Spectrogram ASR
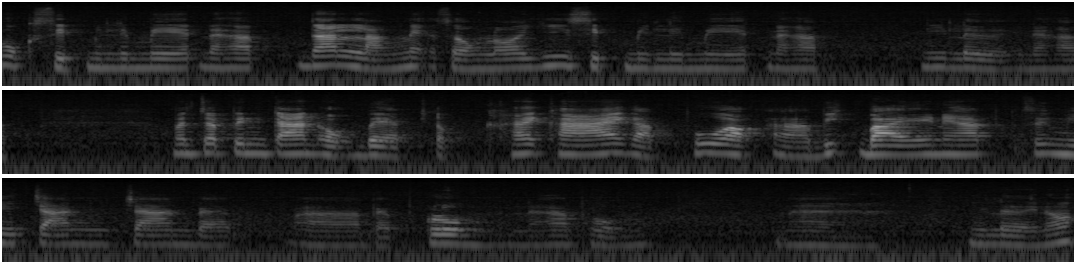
260มิลลิเมตรนะครับ ด้านหลังเนี่ย220มิลลิเมตรนะครับ นี่เลยนะครับ มันจะเป็นการออกแบบกับคล้ายๆกับพวกบิ๊กไบนะครับ ซึ่งมีจานจานแบบแบบกลมนะครับผมนี่เลยเนาะ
